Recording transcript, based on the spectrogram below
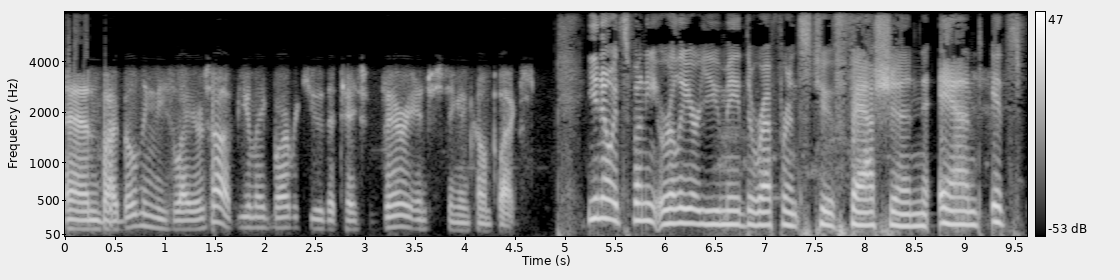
and by building these layers up, you make barbecue that tastes very interesting and complex. You know, it's funny. Earlier, you made the reference to fashion, and it's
